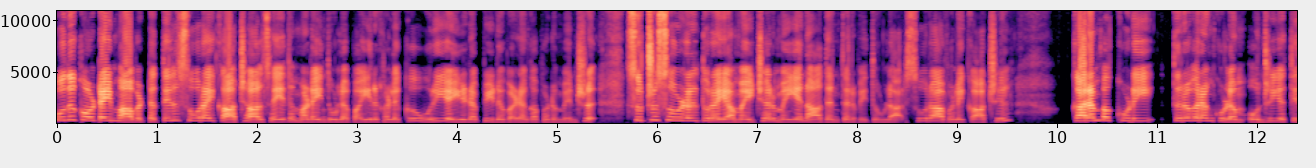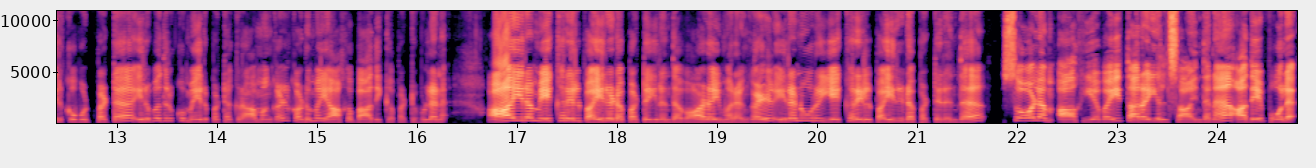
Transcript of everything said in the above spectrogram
புதுக்கோட்டை மாவட்டத்தில் சூறைக்காற்றால் சேதமடைந்துள்ள பயிர்களுக்கு உரிய இழப்பீடு வழங்கப்படும் என்று சுற்றுச்சூழல் துறை அமைச்சர் மெய்யநாதன் தெரிவித்துள்ளார். சூறாவளி காற்றில் கரம்பக்குடி திருவரங்குளம் ஒன்றியத்திற்கு உட்பட்ட இருபதற்கும் மேற்பட்ட கிராமங்கள் கடுமையாக பாதிக்கப்பட்டுள்ளன. ஆயிரம் ஏக்கரில் பயிரிடப்பட்டு இருந்த வாழை மரங்கள் இருநூறு ஏக்கரில் பயிரிடப்பட்டிருந்த சோளம் ஆகியவை தரையில் சாய்ந்தன. அதேபோல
